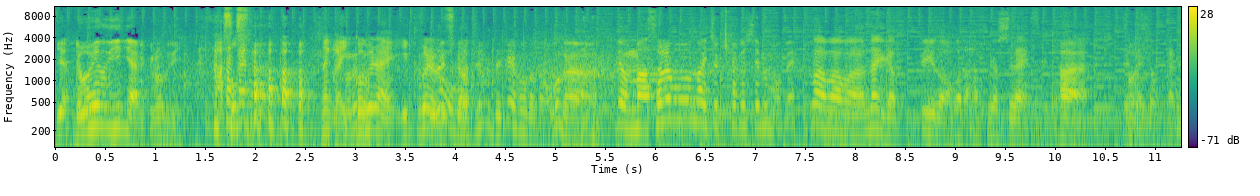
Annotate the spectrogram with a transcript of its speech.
いや良平の家にあるグローブでいい。あそうっすね。なんか一個ぐらい一個ぐらい見つかる。自分でかい方だと思うんだよでもまあそれもまあ一応企画してるもんね。まあまあまあ何かっていうのはまだ発表してないですけど。はい。絶対どっかで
